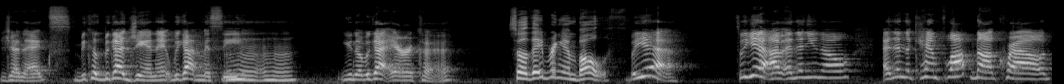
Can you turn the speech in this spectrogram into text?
Gen X because we got Janet, we got Missy, Mm-hmm, you know, we got Erykah. So they bring in both. But yeah, so yeah, I, and then you know, and then the Camp Flog Gnaw crowd.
